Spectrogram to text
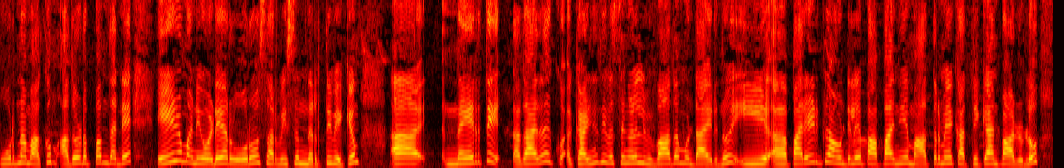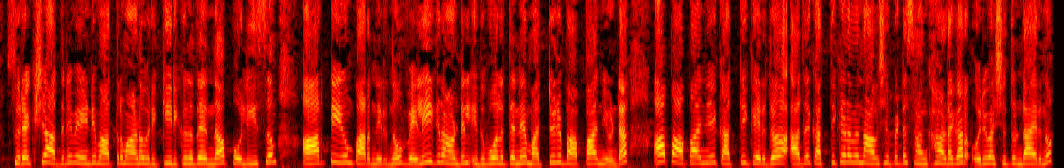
പൂർണമാക്കും. അതോടൊപ്പം തന്നെ ഏഴ് മണിയോടെ റോറോ സർവീസും നിർത്തിവെക്കും. നേരത്തെ അതായത് കഴിഞ്ഞ ദിവസങ്ങളിൽ വിവാദമുണ്ടായിരുന്നു. ഈ പരേഡ് ഗ്രൗണ്ടിലെ പാപ്പാനിയെ മാത്രമേ കത്തിക്കാൻ പാടുള്ളൂ. സുരക്ഷ അതിനുവേണ്ടി മാത്രമാണ് ഒരുക്കിയിരിക്കുന്നത് എന്ന് പോലീസും ആർ ടിയും പറഞ്ഞിരുന്നു. വെളി ഗ്രൗണ്ടിൽ ഇതുപോലെ തന്നെ മറ്റൊരു പാപ്പാനിയുണ്ട്. ആ പാപ്പാനിയെ കത്തിക്കരുത്. അത് കത്തിക്കണമെന്ന് ആവശ്യപ്പെട്ട് സംഘാടകർ ഒരു വശത്തുണ്ടായിരുന്നു.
